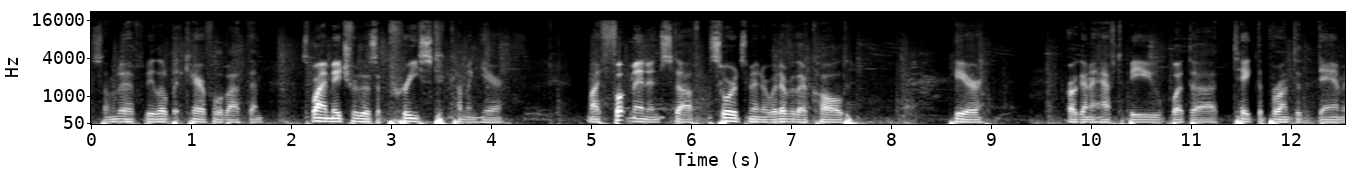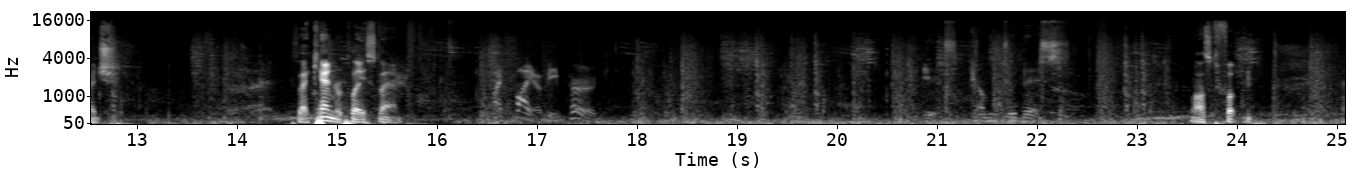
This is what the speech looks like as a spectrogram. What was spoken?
So I'm going to have to be a little bit careful about them. That's why I made sure there's a priest coming here. My footmen and stuff, swordsmen or whatever they're called, here are going to have to be what uh, take the brunt of the damage. Because I can replace them. My fire be purged. Come to this. Lost a footman. I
